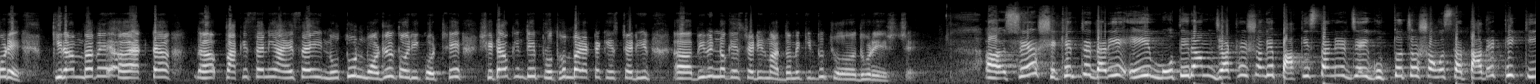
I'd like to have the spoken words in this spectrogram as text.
করে কিরমভাবে একটা পাকিস্তানি আইএসআই নতুন মডেল তৈরি করছে, সেটাও কিন্তু এই প্রথমবার একটা কেস স্টাডির বিভিন্ন কেস স্টাডির মাধ্যমে কিন্তু ধরে এসছে। শ্রেয়া, সেক্ষেত্রে দাঁড়িয়ে এই মতিরাম জাঠের সঙ্গে পাকিস্তানের যে গুপ্তচর সংস্থা, তাদের ঠিক কি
